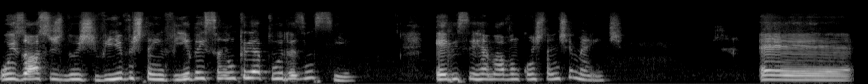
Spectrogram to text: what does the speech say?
Os ossos dos vivos têm vida e são criaturas em si. Eles se renovam constantemente. É,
